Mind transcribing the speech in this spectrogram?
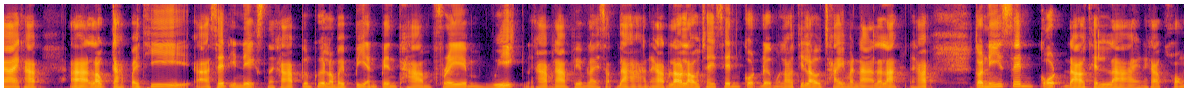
ง่ายๆครับ เรากลับไปที่เซตอินดี x นะครับ เพื่อนๆเราไปเปลี่ยนเป็น time frame week นะครับ time frame รายสัปดาห์นะครับ แล้วเราใช้เส้นกดเดิมของเราที่เราใช้มานานแล้วล่ะนะครับ ตอนนี้เส้นกดดาวเทนไลน์นะครับของ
